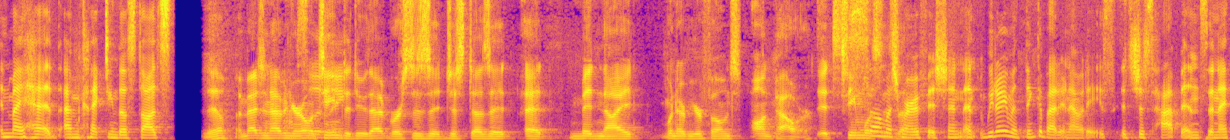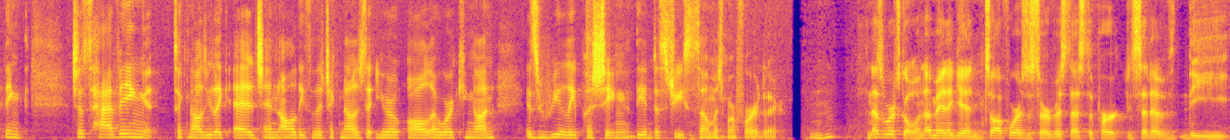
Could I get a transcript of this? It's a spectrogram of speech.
in my head, I'm connecting those dots. Yeah, imagine having your own team to do that versus it just does it at midnight whenever your phone's on power. It's seamless. So much more efficient. And we don't even think about it nowadays. It just happens. And I think just having technology like Edge and all these other technologies that you all are working on is really pushing the industry so much more further. Mm-hmm. And that's where it's going. I mean, again, software as a service, that's the perk. Instead of the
